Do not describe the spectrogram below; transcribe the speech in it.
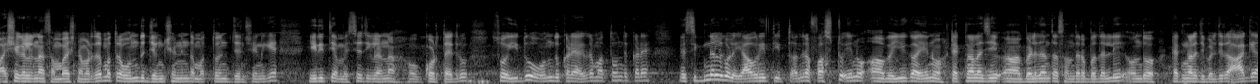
ಭಾಷೆಗಳನ್ನು ಸಂಭಾಷಣೆ ಮಾಡ್ತಾರೆ. ಮತ್ತು ಒಂದು ಜಂಕ್ಷನಿಂದ ಮತ್ತೊಂದು ಜಂಕ್ಷನ್ಗೆ ಈ ರೀತಿಯ ಮೆಸೇಜ್ಗಳನ್ನು ಕೊಡ್ತಾಯಿದ್ರು ಸೊ ಇದು ಒಂದು ಕಡೆ ಆದರೆ ಮತ್ತೊಂದು ಕಡೆ ಸಿಗ್ನಲ್ಗಳು ಯಾವ ರೀತಿ ಇತ್ತು ಅಂದರೆ ಫಸ್ಟು ಏನು ಈಗ ಏನು ಟೆಕ್ನಾಲಜಿ ಬೆಳೆದಂಥ ಸಂದರ್ಭದಲ್ಲಿ ಒಂದು ಟೆಕ್ನಾಲಜಿ ಬೆಳೆದಿರೋ ಹಾಗೆ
